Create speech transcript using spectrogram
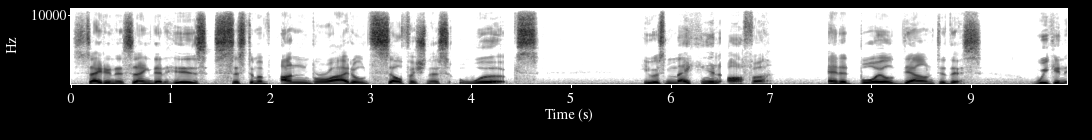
Satan is saying that his system of unbridled selfishness works. He was making an offer and it boiled down to this We can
